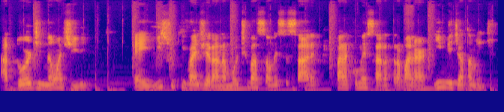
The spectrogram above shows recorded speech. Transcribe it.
a dor de não agirem. É isso que vai gerar a motivação necessária para começar a trabalhar imediatamente.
